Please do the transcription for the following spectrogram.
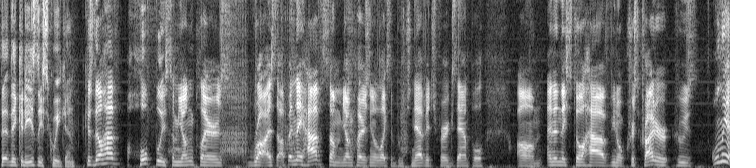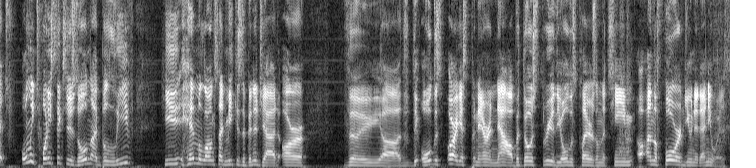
they, they could easily squeak in. because they'll have hopefully some young players rise up, and they have some young players, you know, like the Buchnevich, for example, um, and then they still have you know Chris Kreider, who's only at only 26 years old, and I believe he him alongside Mika Zibanejad are the uh, the oldest, or I guess Panarin now, but those three are the oldest players on the team uh, on the forward unit, anyways.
